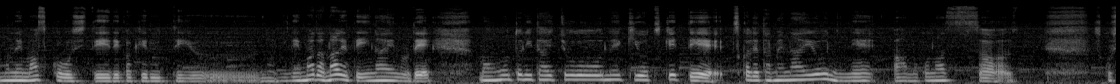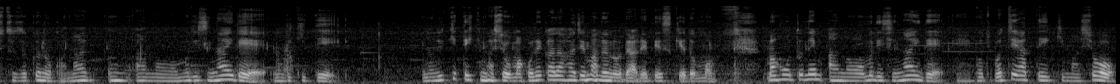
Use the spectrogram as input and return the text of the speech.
もねマスクをして出かけるっていうのにねまだ慣れていないので、まあ、本当に体調をね気をつけて疲れためないようにねあのこの暑さ少し続くのかな、うん、あの無理しないで乗り切って乗り切っていきましょう、まあ、これから始まるのであれですけども、まあ、本当ねあの無理しないで、えー、ぼちぼちやっていきましょ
